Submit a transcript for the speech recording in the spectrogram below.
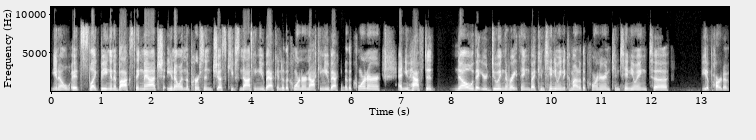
You know, it's like being in a boxing match, you know, and the person just keeps knocking you back into the corner, knocking you back into the corner, and you have to know that you're doing the right thing by continuing to come out of the corner and continuing to be a part of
